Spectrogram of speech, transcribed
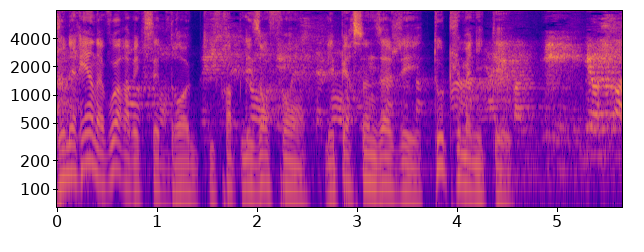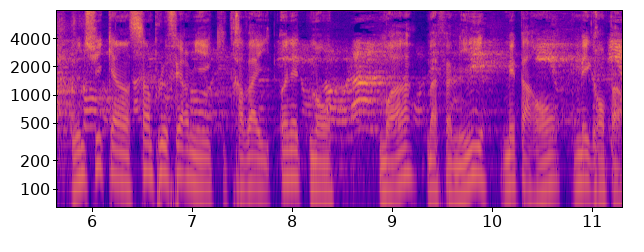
Je n'ai rien à voir avec cette drogue qui frappe les enfants, les personnes âgées, toute l'humanité. Je ne suis qu'un simple fermier qui travaille honnêtement. Moi, ma famille, mes parents, mes grands-parents.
